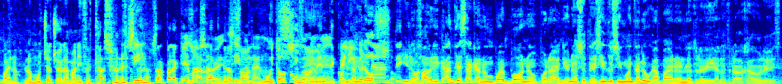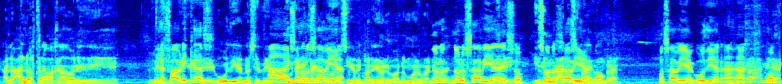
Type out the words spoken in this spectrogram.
Bueno, los muchachos de las manifestaciones Sí, suelen usar para quemarlas, saben, pero sí, son pero muy tóxicos, sumamente también, peligroso. contaminantes. Y los con- fabricantes sacan un buen bono por año, ¿no? 750 lucas pagaron el otro día a los trabajadores, a, la- a los trabajadores de... ¿De las fábricas? De Goodyear, no sé. De, Ah, eso no lo sabía. Sí, repartieron el bono, muy bueno. no, lo, no lo sabía Sí, eso. Y son no lo carísimas sabía. de comprar. No sabía, Goodyear. Ajá. mira. ok.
